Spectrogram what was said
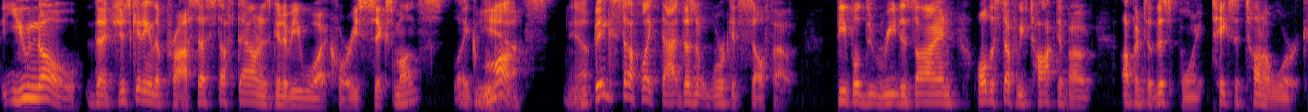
You know that just getting the process stuff down is going to be what, Corey? Six months, like yeah. months. Yeah. Big stuff like that doesn't work itself out. People do redesign all the stuff we've talked about up until this point takes a ton of work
